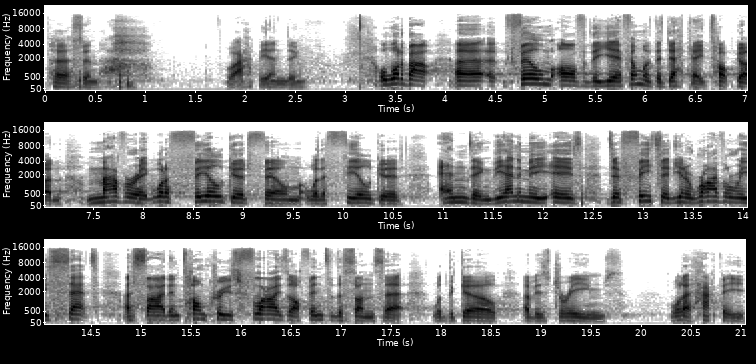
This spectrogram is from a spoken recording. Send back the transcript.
person. what a happy ending. Or what about uh, film of the year, film of the decade, Top Gun, Maverick? What a feel good film with a feel good ending. The enemy is defeated, you know, rivalry set aside, and Tom Cruise flies off into the sunset with the girl of his dreams. What a happy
